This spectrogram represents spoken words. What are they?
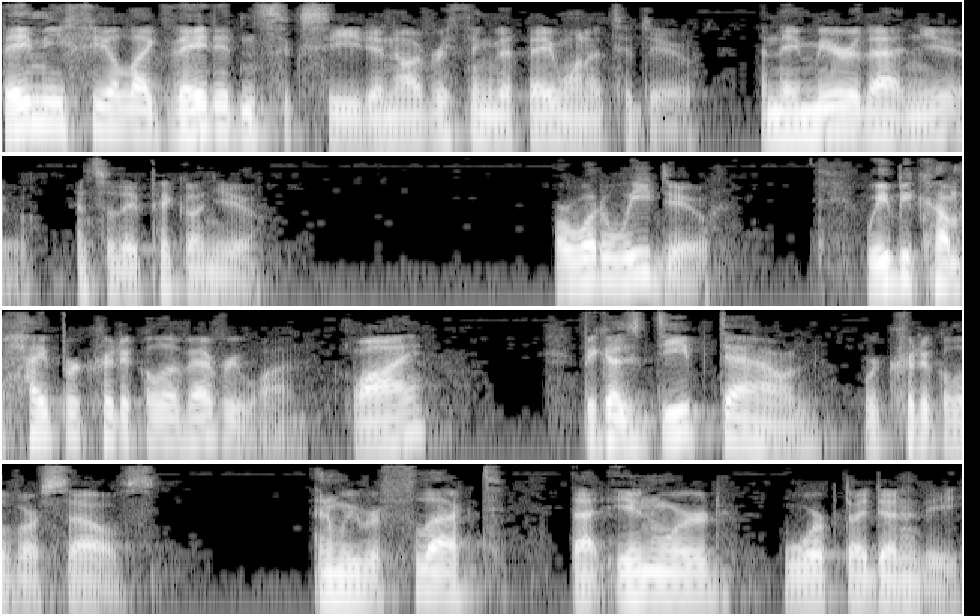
They may feel like they didn't succeed in everything that they wanted to do. And they mirror that in you. And so they pick on you. Or what do we do? We become hypercritical of everyone. Why? Because deep down, we're critical of ourselves. And we reflect that inward, warped identity,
